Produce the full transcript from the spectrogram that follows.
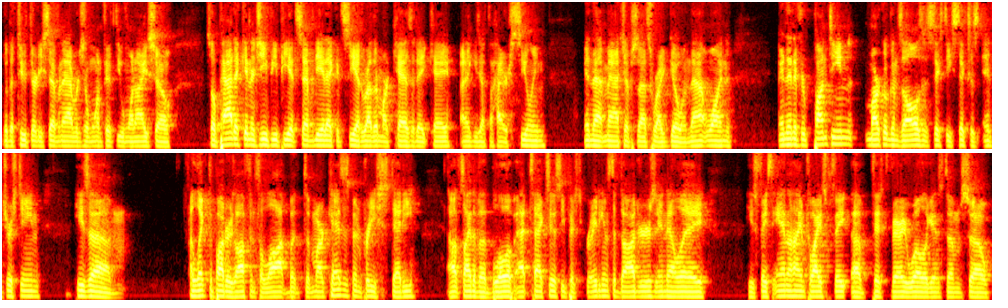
with a 237 average and 151 ISO. So Paddack in a GPP at 78, I could see I'd rather Marquez at 8K. I think he's got the higher ceiling in that matchup, so that's where I'd go in that one. And then if you're punting, Marco Gonzalez at 66 is interesting. He's um I like the Padres offense a lot, but Marquez has been pretty steady outside of a blow up at Texas. He pitched great against the Dodgers in LA. He's faced Anaheim twice, uh, pitched very well against them. So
